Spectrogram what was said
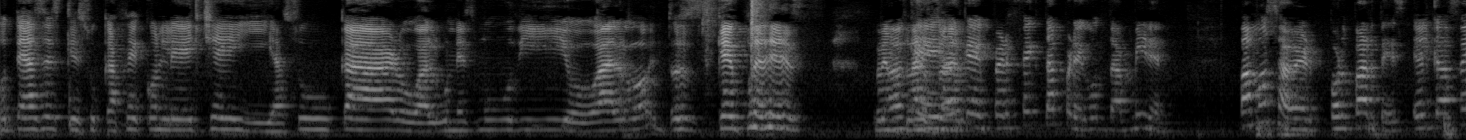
o te haces que su café con leche y azúcar o algún smoothie o algo, entonces, ¿qué puedes reemplazar? Ok, ok, perfecta pregunta. Miren, vamos a ver, por partes. El café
